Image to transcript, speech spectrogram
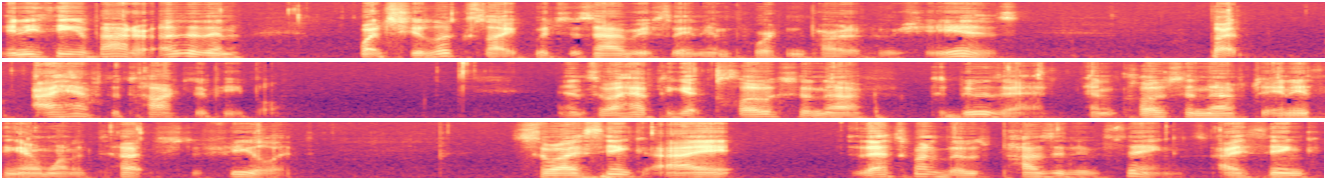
anything about her other than what she looks like, which is obviously an important part of who she is. But I have to talk to people. And so I have to get close enough to do that, and close enough to anything I want to touch to feel it. So I think I, that's one of those positive things. I think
